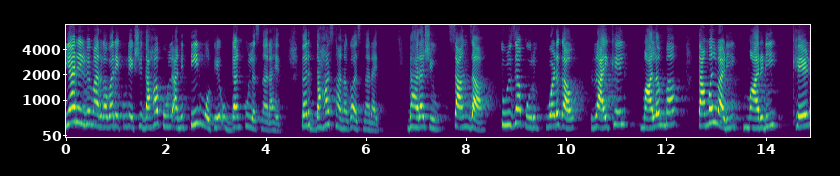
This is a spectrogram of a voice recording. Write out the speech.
या रेल्वे मार्गावर एकूण एकशे दहा पूल आणि तीन मोठे उड्डाण पूल असणार आहेत. तर दहा स्थानक असणार आहेत. धाराशिव सांजा तुळजापूर वडगाव रायखेल मालंबा तामलवाडी मारडी खेड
